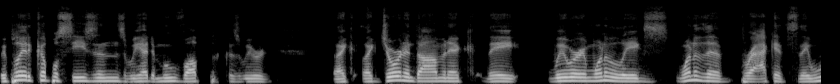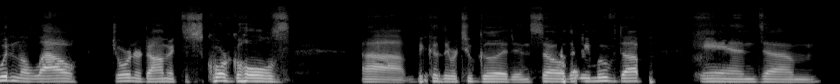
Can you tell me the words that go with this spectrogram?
we played a couple seasons. We had to move up because we were like like Jordan and Dominic. They we were in one of the leagues, one of the brackets. They wouldn't allow Jordan or Dominic to score goals uh, because they were too good, and so then we moved up and um,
